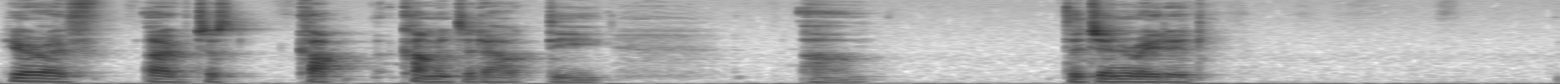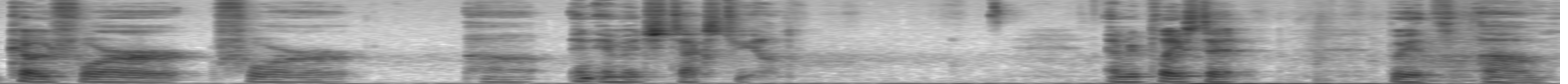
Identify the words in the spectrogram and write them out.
here I've I've just commented out the um, the generated code for for uh, an image text field. And replaced it with um,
